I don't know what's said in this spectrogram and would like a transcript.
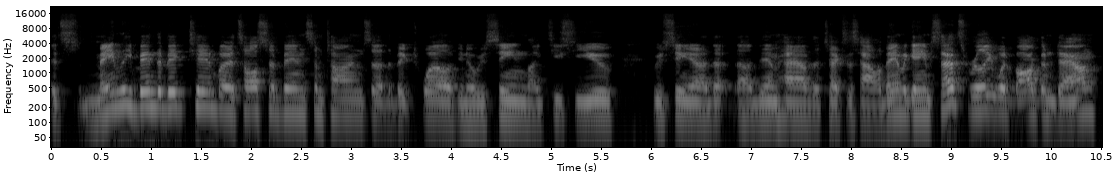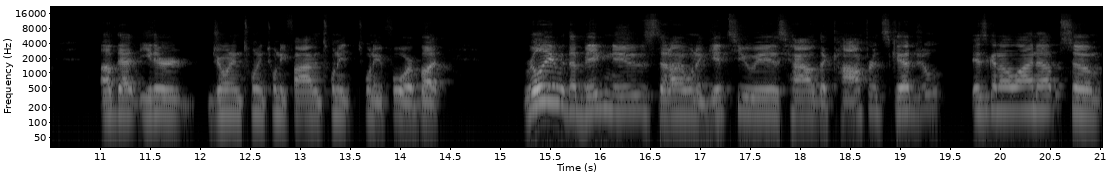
it's mainly been the Big 10, but it's also been sometimes uh, the Big 12. You know, we've seen like TCU, we've seen uh, the, uh, them have the Texas Alabama game. So that's really what bogged them down of that either joining 2025 and 2024. But really, the big news that I want to get to is how the conference schedule is going to line up. So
